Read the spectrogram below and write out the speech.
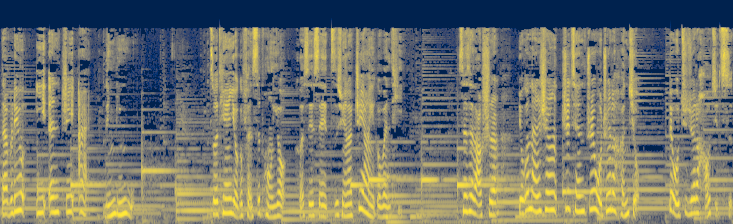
W E N G I 零零五。昨天有个粉丝朋友和 C C 咨询了这样一个问题：C C 老师，有个男生之前追我追了很久。被我拒绝了好几次，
